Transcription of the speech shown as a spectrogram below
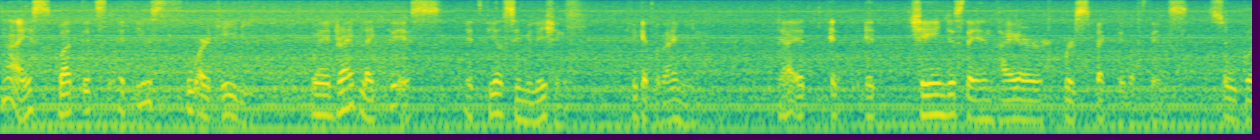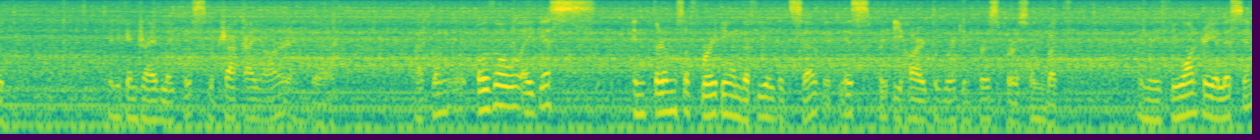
nice, but it's it feels too arcadey. When I drive like this, it feels simulation if you get what I mean. Yeah, it, it, it changes the entire perspective of things. So good. And you can drive like this with TrackIR and uh, that one. Although I guess in terms of working on the field itself, it is pretty hard to work in first person, but I mean, if you want realism,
